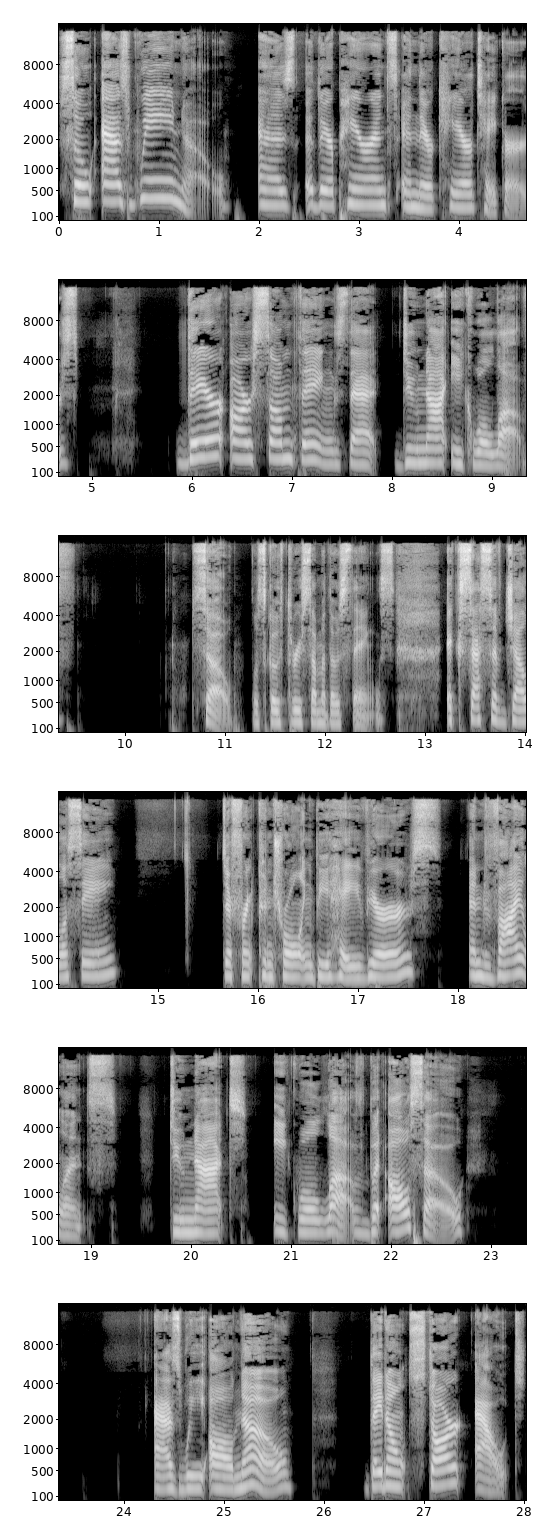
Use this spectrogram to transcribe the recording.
So as we know, as their parents and their caretakers, there are some things that do not equal love. So let's go through some of those things excessive jealousy, different controlling behaviors, and violence do not equal love. But also, as we all know, they don't start out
